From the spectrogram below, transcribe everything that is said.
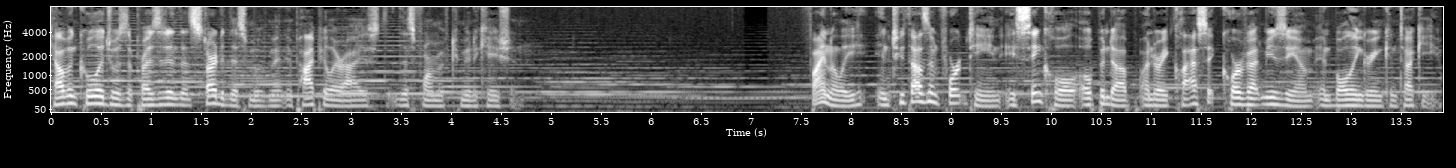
Calvin Coolidge was the president that started this movement and popularized this form of communication. Finally, in 2014, a sinkhole opened up under a classic Corvette museum in Bowling Green, Kentucky.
